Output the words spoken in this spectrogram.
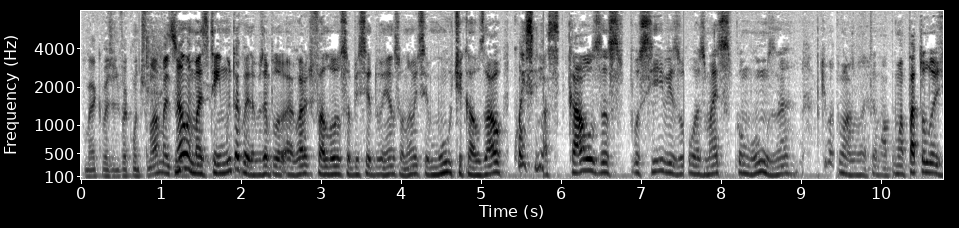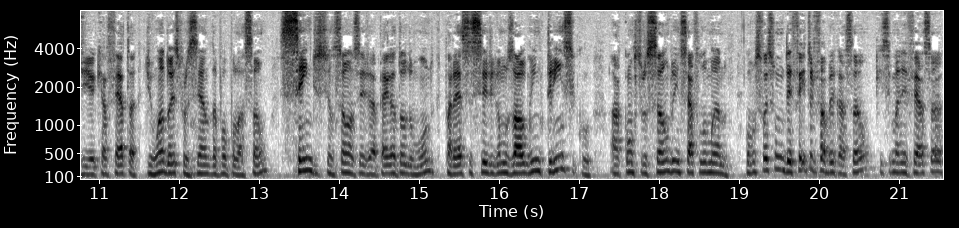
como é que a gente vai continuar, mas... Não, eu- mas tem muita coisa. Por exemplo, agora que falou sobre ser doença ou não e ser multicausal, quais seriam as causas possíveis ou as mais comuns, né? Porque uma, uma, uma patologia que afeta de 1 a 2% da população, sem distinção, ou seja, pega todo mundo, parece ser, digamos, algo intrínseco à construção do encéfalo humano. Como se fosse um defeito de fabricação que se manifesta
